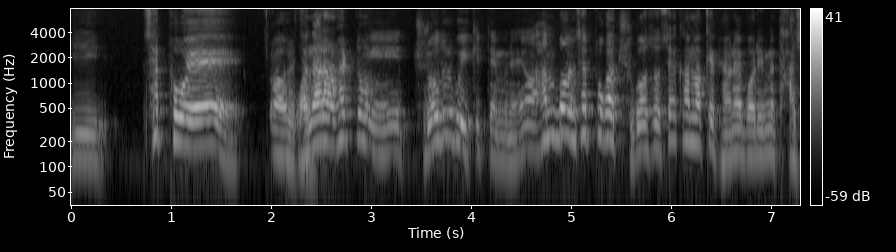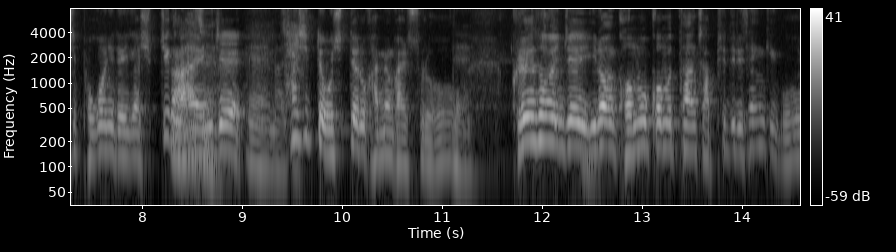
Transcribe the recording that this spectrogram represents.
이 세포의 어, 그렇죠. 원활한 활동이 줄어들고 있기 때문에요. 한 번 세포가 죽어서 새까맣게 변해버리면 다시 복원이 되기가 쉽지가 않아요. 맞아요. 이제 예, 맞아요. 40대, 50대로 가면 갈수록. 네. 그래서 이제 이런 거뭇거뭇한 잡티들이 생기고.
